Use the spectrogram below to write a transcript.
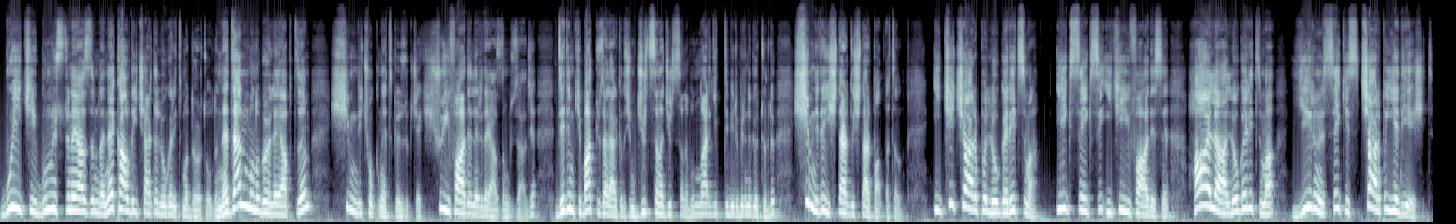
bu 2'yi bunun üstüne yazdığımda ne kaldı içeride? Logaritma 4 oldu. Neden bunu böyle yaptım? Şimdi çok net gözükecek. Şu ifadeleri de yazdım güzelce. Dedim ki bak güzel arkadaşım cırt sana cırt sana bunlar gitti birbirini götürdü. Şimdi de işler dışlar patlatalım. 2 çarpı logaritma x eksi 2 ifadesi hala logaritma 28 çarpı 7'ye eşit.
